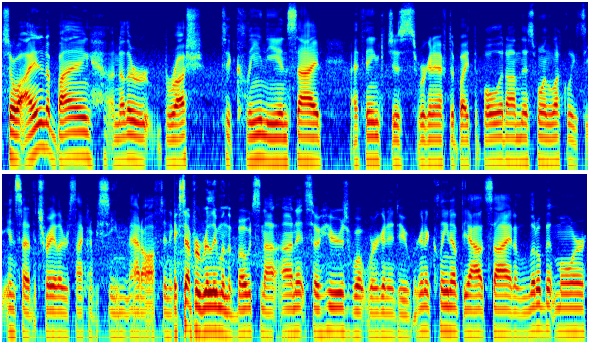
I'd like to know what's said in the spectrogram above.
So i ended up buying another brush to clean the inside I think just we're gonna have to bite the bullet on this one. Luckily it's the inside of the trailer. It's not gonna be seen that often except for really when the boat's not on it. So here's what we're gonna do. We're gonna clean up the outside a little bit more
